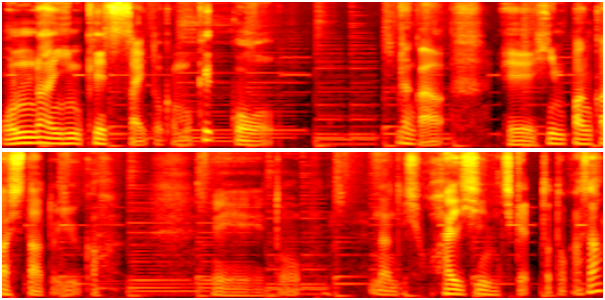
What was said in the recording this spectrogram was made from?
オンライン決済とかも結構なんか、えー、頻繁化したというかえっ、ー、と何でしょう配信チケットとかさ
